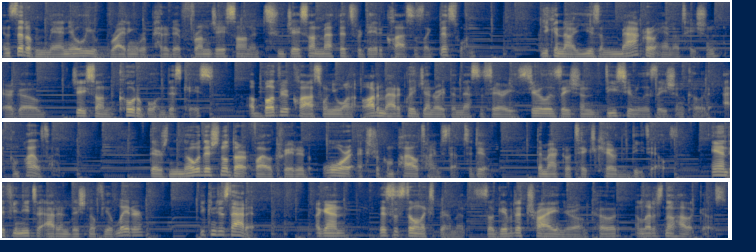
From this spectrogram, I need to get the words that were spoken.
Instead of manually writing repetitive from JSON and to JSON methods for data classes like this one, you can now use a macro annotation, ergo JSON codable in this case, above your class when you want to automatically generate the necessary serialization deserialization code at compile time. There's no additional Dart file created or extra compile time step to do. The macro takes care of the details. And if you need to add an additional field later, you can just add it. Again, this is still an experiment, so give it a try in your own code and let us know how it goes.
